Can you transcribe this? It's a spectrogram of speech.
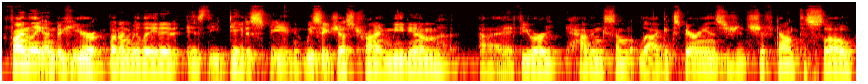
Finally, under here, but unrelated, is the data speed. We suggest trying medium. Uh, if you are having some lag experience, you should shift down to slow.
